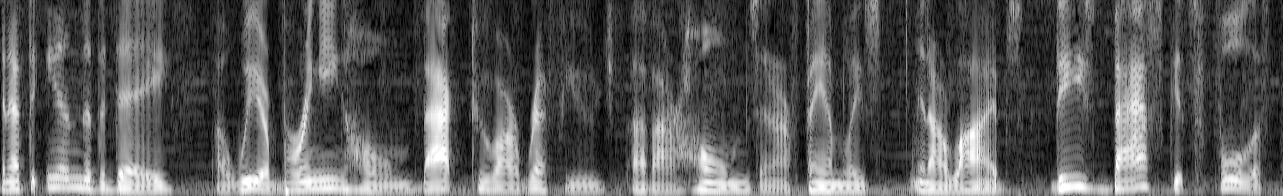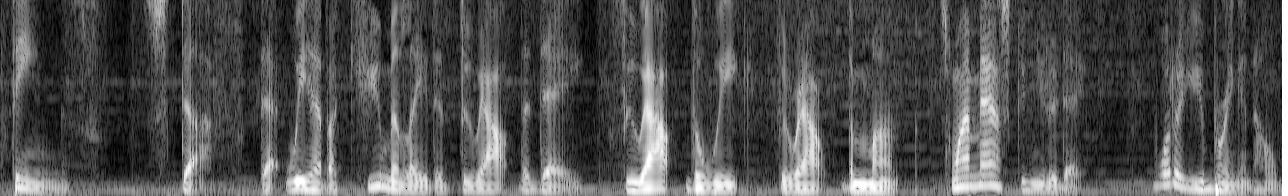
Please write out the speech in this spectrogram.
And at the end of the day, uh, we are bringing home back to our refuge of our homes and our families and our lives these baskets full of things, stuff that we have accumulated throughout the day throughout the week, throughout the month. So I'm asking you today, what are you bringing home?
